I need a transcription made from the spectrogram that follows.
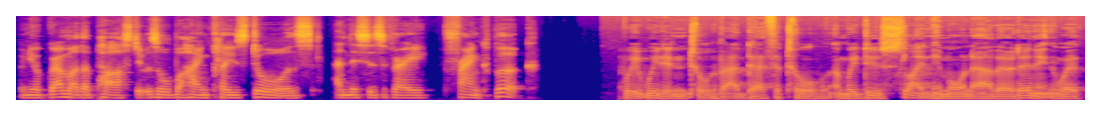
when your grandmother passed, it was all behind closed doors. And this is a very frank book. We, we didn't talk about death at all. And we do slightly more now, though I don't think we're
